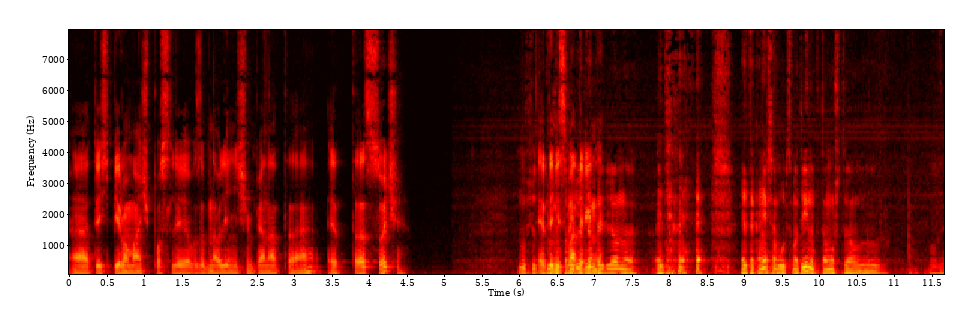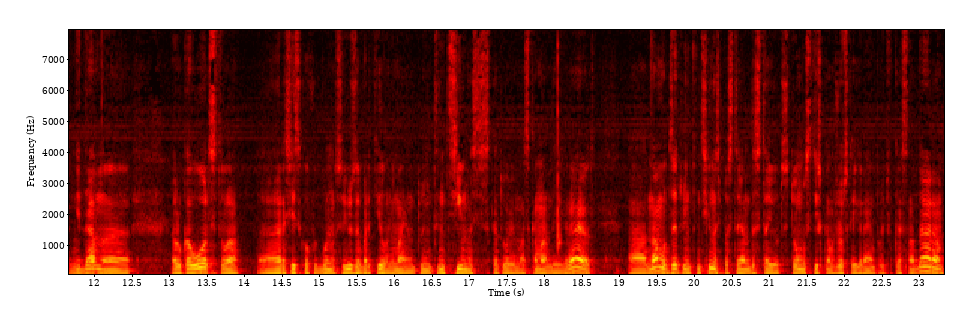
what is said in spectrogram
а, то есть первый матч после возобновления чемпионата, это Сочи. Ну, это не смотрины? Определенно... Это, это, конечно, будут смотрины, потому что недавно руководство э, Российского футбольного союза обратило внимание на ту интенсивность, с которой у нас команды играют – а нам вот за эту интенсивность постоянно достается. То мы слишком жестко играем против Краснодара,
